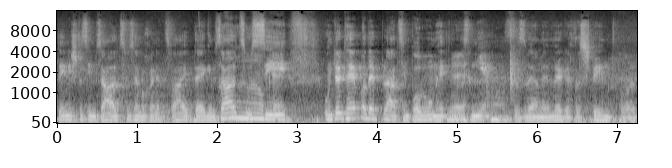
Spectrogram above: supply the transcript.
dann ist das im Salzhaus, haben wir können zwei Tage im Salzhaus Ah, okay. sein. Und dort hat man den Platz. Im Proberaum hätten wir Ja. das niemals, das wäre nicht möglich, das stimmt voll.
